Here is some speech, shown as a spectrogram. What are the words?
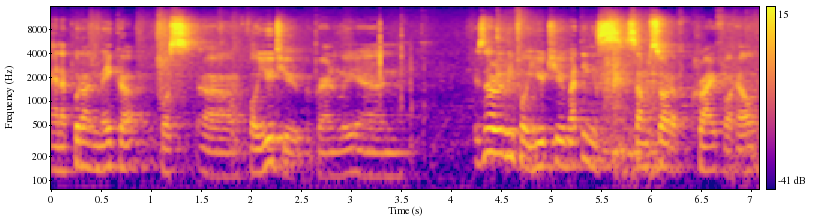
And I put on makeup for uh, for YouTube apparently, and it's not really for YouTube. I think it's some sort of cry for help.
